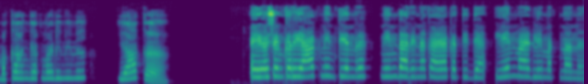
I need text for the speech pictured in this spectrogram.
ಮಕ್ಕ ಹಂಗ್ಯಾಕ್ ಮಾಡಿ ನೀನು? ಯಾಕ? ಅಯ್ಯೋ ಶಂಕರ್ ಯಾಕೆ ನಿಂತಿ ಅಂದ್ರೆ? ನಿನ್ ದಾರಿನ ಕಾಯಕತ್ತಿದ್ಯಾ? ಏನ್ ಮಾಡ್ಲಿ ಮತ್ ನಾನು?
